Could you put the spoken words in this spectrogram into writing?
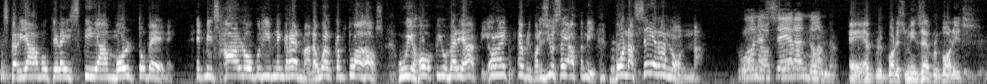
Speriamo che lei stia molto bene. It means hello, good evening, grandmother. Welcome to our house. We hope you're very happy. All right, everybody, you say after me, buonasera nonna. Buonasera, nonna. Hey, everybody's means everybody's.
